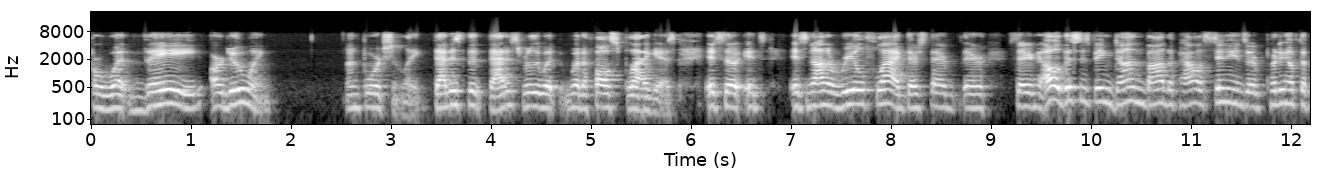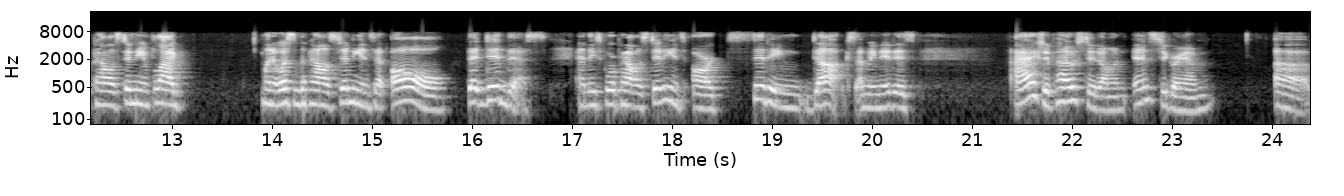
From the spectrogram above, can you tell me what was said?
for what they are doing. Unfortunately, that is the that is really what what a false flag is. It's a it's it's not a real flag. There's they're they're saying, oh, this is being done by the Palestinians. They're putting up the Palestinian flag when it wasn't the Palestinians at all that did this. And these poor Palestinians are sitting ducks. I mean, it is. I actually posted on Instagram uh,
